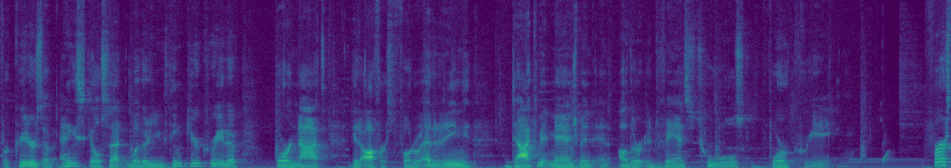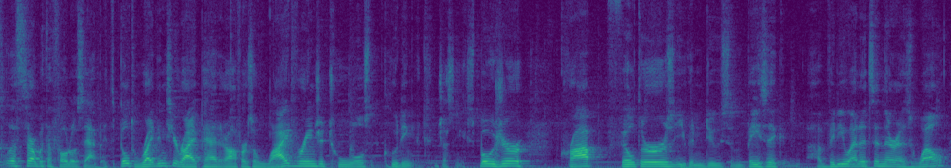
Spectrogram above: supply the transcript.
for creators of any skill set, whether you think you're creative or not. It offers photo editing, document management, and other advanced tools for creating. First, let's start with the Photos app. It's built right into your iPad. It offers a wide range of tools, including adjusting exposure, crop, filters. You can do some basic uh, video edits in there as well.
